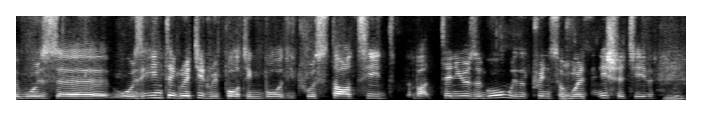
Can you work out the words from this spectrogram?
uh, was uh, was the integrated reporting board. It was started about 10 years ago with the Prince of mm -hmm. Wales initiative, mm -hmm.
